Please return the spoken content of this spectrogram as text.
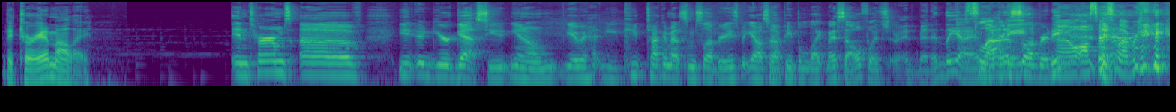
Victoria Male. In terms of you, your guests, you you know you you keep talking about some celebrities, but you also have people like myself, which admittedly I am not a celebrity. No, also a celebrity.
